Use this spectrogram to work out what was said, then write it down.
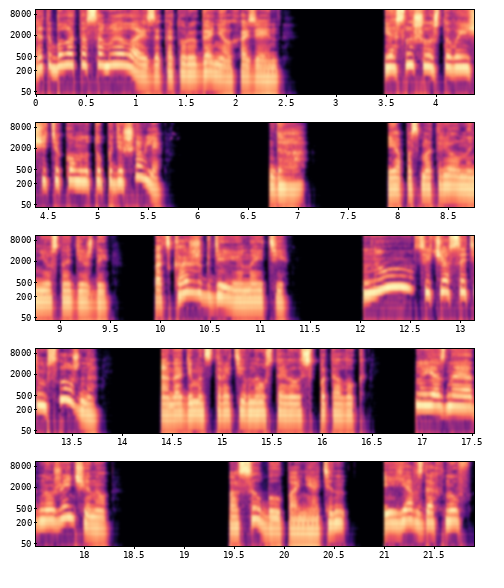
Это была та самая Лайза, которую гонял хозяин. Я слышала, что вы ищете комнату подешевле? Да, я посмотрела на нее с надеждой. «Подскажешь, где ее найти?» «Ну, сейчас с этим сложно». Она демонстративно уставилась в потолок. «Но я знаю одну женщину». Посыл был понятен, и я, вздохнув,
